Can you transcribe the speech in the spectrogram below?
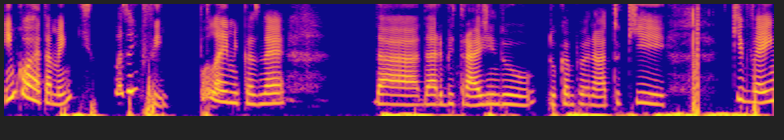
incorretamente, mas enfim, polêmicas, né? Da, da arbitragem do, do campeonato que, que vem,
